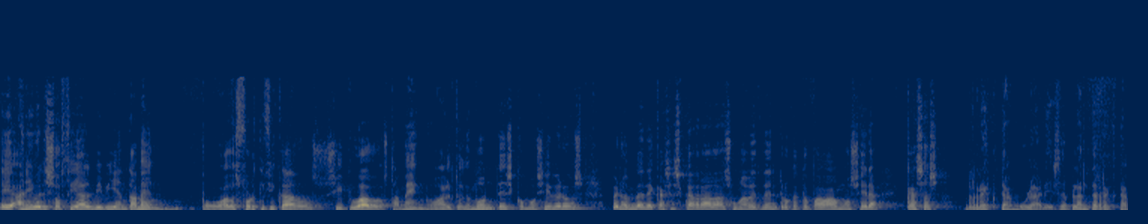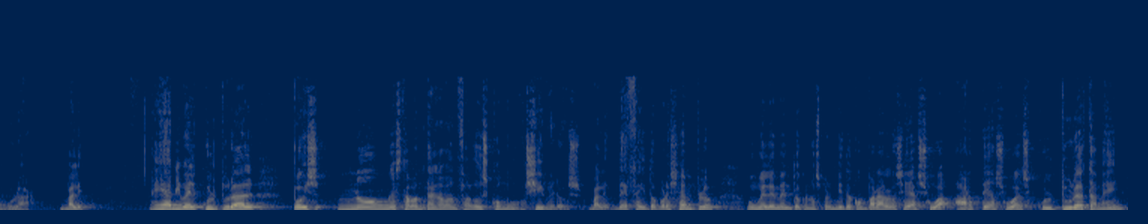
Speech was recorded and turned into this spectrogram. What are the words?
E, a nivel social vivían tamén poboados fortificados, situados tamén no alto de montes, como os íberos, pero en vez de casas cadradas, unha vez dentro que atopábamos era casas rectangulares, de planta rectangular, vale? E a nivel cultural, pois non estaban tan avanzados como os íberos, vale? De feito, por exemplo, un elemento que nos permite comparalos é a súa arte, a súa escultura tamén,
